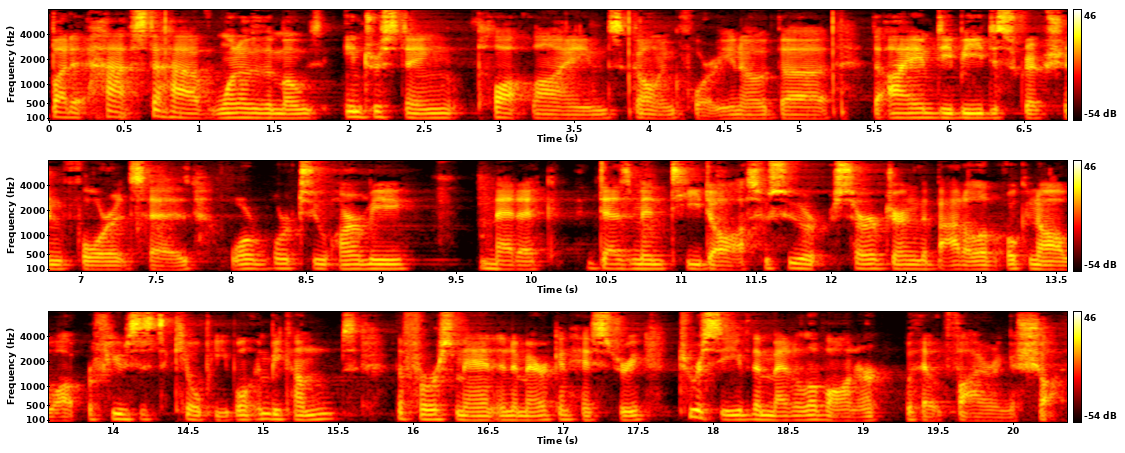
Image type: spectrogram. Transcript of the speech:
But it has to have one of the most interesting plot lines going for it. You know, the the IMDb description for it says World War II Army medic Desmond T. Doss, who served during the Battle of Okinawa, refuses to kill people and becomes the first man in American history to receive the Medal of Honor without firing a shot.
